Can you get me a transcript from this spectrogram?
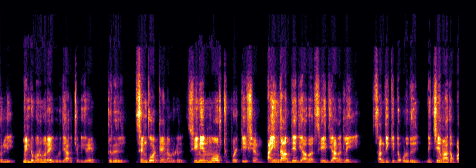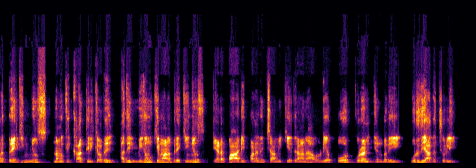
சொல்லி மீண்டும் ஒரு முறை உறுதியாக சொல்கிறேன். திரு செங்கோட்டையன் அவர்கள் சீனியர் மோஸ்ட் பொலிட்டீஷியன் ஐந்தாம் தேதி அவர் செய்தியாளர்களை சந்திக்கின்ற பொழுது நிச்சயமாக பல பிரேக்கிங் நியூஸ் நமக்கு காத்திருக்கிறது. அதில் மிக முக்கியமான பிரேக்கிங் நியூஸ் எடப்பாடி பழனிசாமிக்கு எதிரான அவருடைய போர்க்குரல் என்பதை உறுதியாக சொல்லி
